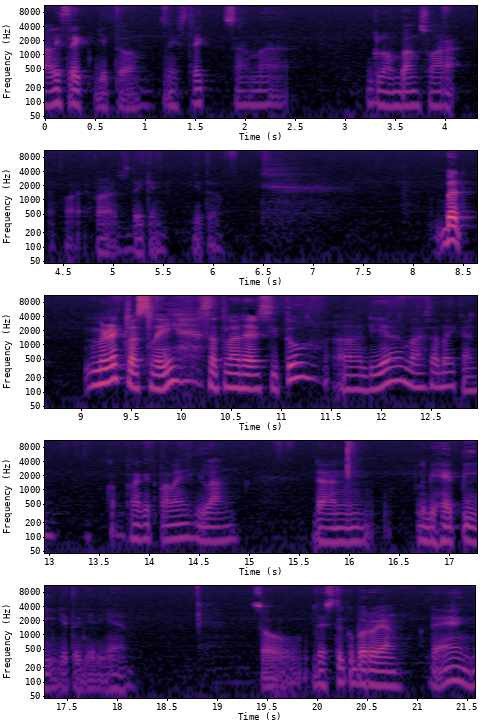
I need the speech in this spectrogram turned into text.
uh, listrik gitu, listrik sama gelombang suara, if I was mistaken gitu. But miraculously setelah dari situ uh, dia merasa baikan. Sakit kepalanya hilang. Dan lebih happy gitu jadinya. So dari situ gue baru yang deng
